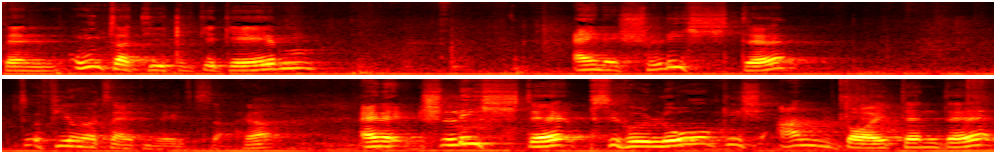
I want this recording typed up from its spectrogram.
den Untertitel gegeben, eine schlichte, 400 Seiten Wälzer, ja, eine schlichte, psychologisch andeutende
